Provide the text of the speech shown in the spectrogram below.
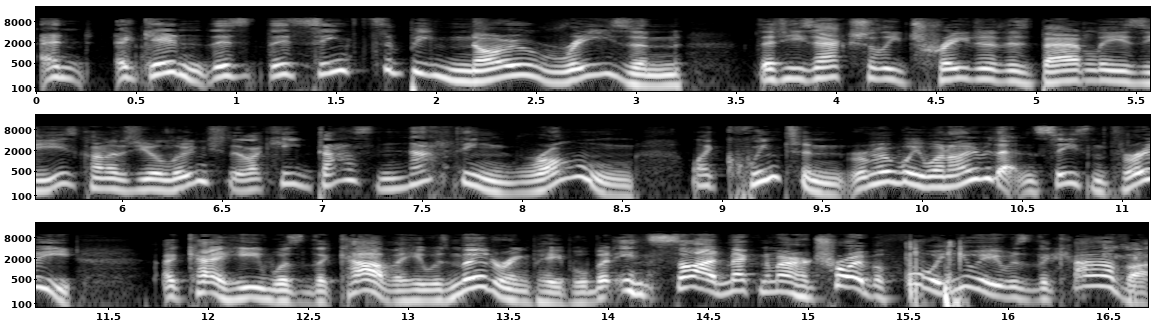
And again, there seems to be no reason that he's actually treated as badly as he is, kind of as you're alluding to. Like, he does nothing wrong. Like Quentin, remember we went over that in season three. Okay, he was the carver, he was murdering people, but inside McNamara Troy, before knew he was the carver,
